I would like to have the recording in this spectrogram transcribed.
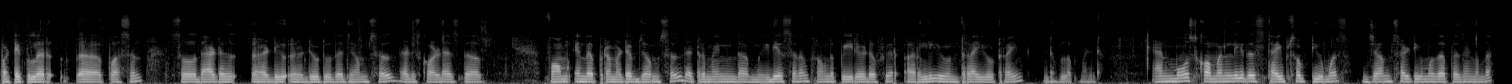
particular uh, person so that is uh, due, uh, due to the germ cell that is called as the formed in the primitive germ cell that remain in the mediastinum from the period of your early intrauterine development. And most commonly these types of tumors germ cell tumors are present on the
